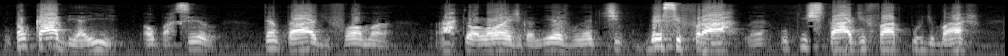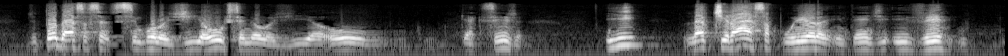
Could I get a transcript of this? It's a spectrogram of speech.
Então cabe aí ao parceiro tentar de forma arqueológica mesmo, né, de decifrar né, o que está de fato por debaixo de toda essa simbologia ou semiologia ou o que quer que seja e né, tirar essa poeira, entende, e ver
